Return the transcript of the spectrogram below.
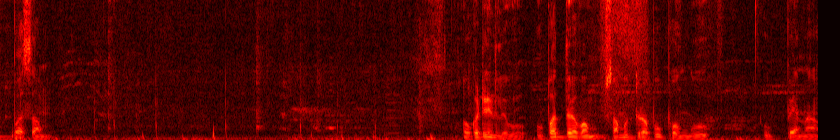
ఉబ్బసం. ఒకటి నిలువు ఉపద్రవం సముద్రపు పొంగు ఉప్పెన.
